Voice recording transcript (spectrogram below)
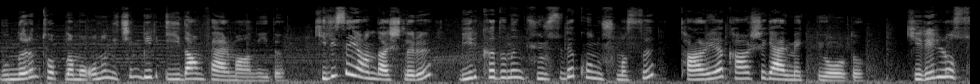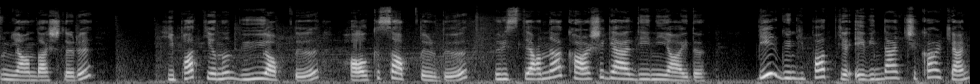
bunların toplamı onun için bir idam fermanıydı. Kilise yandaşları bir kadının kürsüde konuşması Tanrı'ya karşı gelmek diyordu. Kirillos'un yandaşları Hipatya'nın büyü yaptığı, halkı saptırdığı, Hristiyanlığa karşı geldiğini yaydı. Bir gün Hipatya evinden çıkarken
